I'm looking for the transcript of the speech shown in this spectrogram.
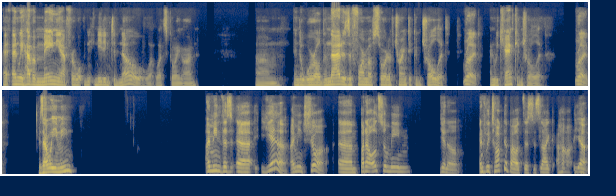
And we have a mania for needing to know what, what's going on um, in the world, and that is a form of sort of trying to control it, right and we can't control it. right Is that what you mean? I mean, there's, uh, yeah, I mean, sure. Um, but I also mean, you know, and we talked about this. It's like, uh, yeah,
